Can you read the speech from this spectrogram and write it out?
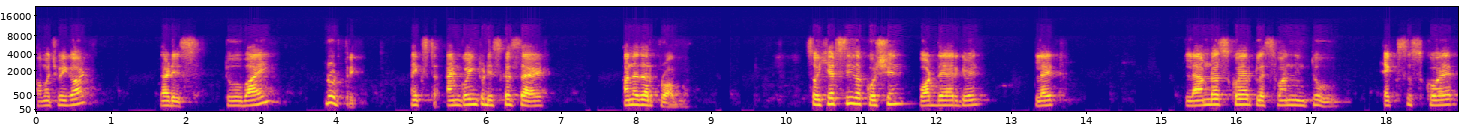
How much we got? That is 2 by root 3. Next, I'm going to discuss that another problem. So here see the question, what they are given. Let lambda square plus 1 into x square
